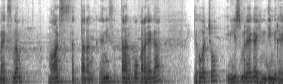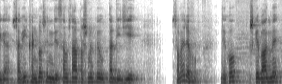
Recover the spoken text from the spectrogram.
मैक्सिमम मार्क्स सत्तर अंक, यानी सत्तर अंकों का रहेगा। देखो बच्चों इंग्लिश में रहेगा, हिंदी में रहेगा। सभी खंडों से निर्देशानुसार प्रश्नों के उत्तर दीजिए। समझ रहे हो? देखो, उसके बाद में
